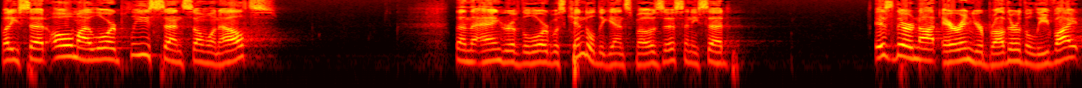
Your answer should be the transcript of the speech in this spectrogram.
But he said, Oh my Lord, please send someone else. Then the anger of the Lord was kindled against Moses, and he said, Is there not Aaron, your brother, the Levite?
